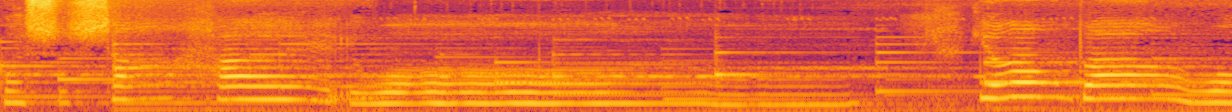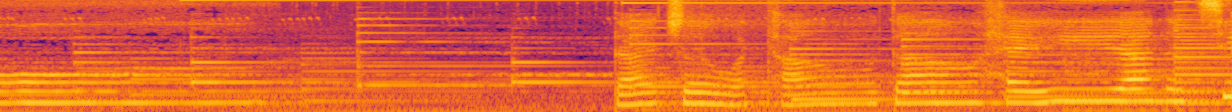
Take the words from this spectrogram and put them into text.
或是伤害我，拥抱我，带着我逃到黑暗的尽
